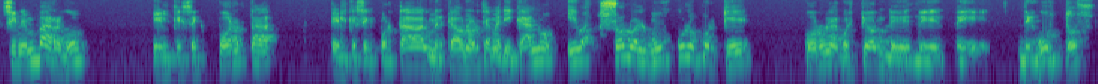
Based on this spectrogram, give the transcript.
Sin embargo, el que se exporta, el que se exportaba al mercado norteamericano iba solo el músculo porque por una cuestión de, de, gustos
